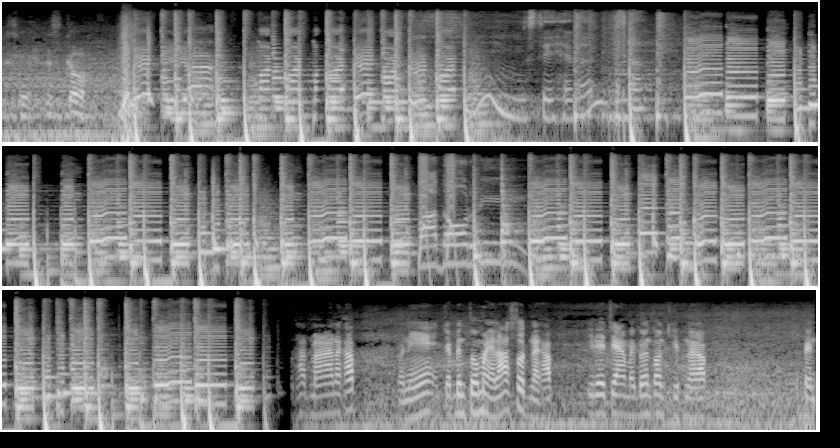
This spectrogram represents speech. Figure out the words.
โอเค let's go Yeah, my, ตัวนี้จะเป็นตัวใหม่ล่าสุดนะครับ ที่ได้แจ้งไปเบื้องต้นคลิปนะครับ เป็น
